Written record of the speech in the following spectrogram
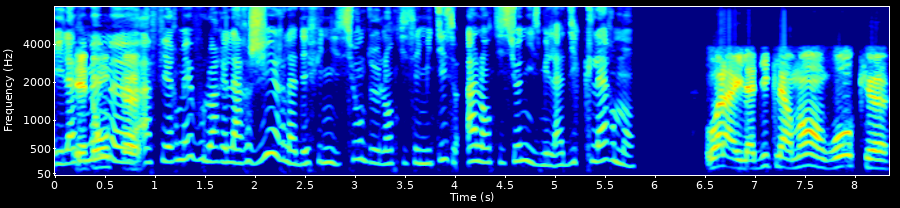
Il avait même euh, euh, affirmé vouloir élargir la définition de l'antisémitisme à l'antisionisme. Il l'a dit clairement. Voilà, il a dit clairement, en gros, que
